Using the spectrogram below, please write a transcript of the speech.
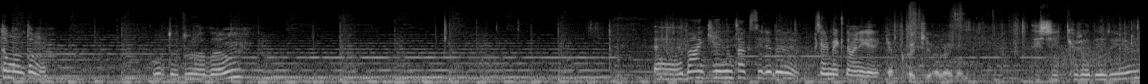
Tamam tamam. Burada duralım. Ee, ben kendim taksiyle dönerim. Seni beklemene gerek yok. Peki Aleyna Hanım. Teşekkür ederim.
